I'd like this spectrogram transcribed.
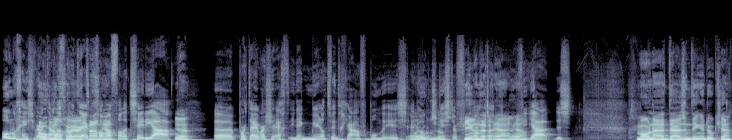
ook nog eens werkte aan het partijprogramma van het CDA. Ja. Uh, partij waar ze echt, ik denk, meer dan 20 jaar aan verbonden is. En ook minister van... 34 jaar, ja. Ja, dus... Mona, duizend dingen doekje. Ja,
